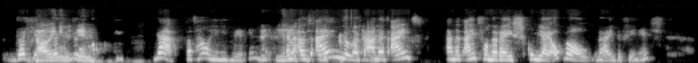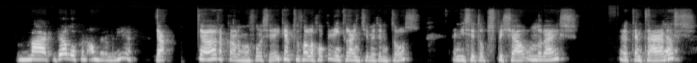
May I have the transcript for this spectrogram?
Dat je, haal je dat niet meer in. Ja, dat haal je niet meer in. en uiteindelijk aan het, eind, aan het eind van de race kom jij ook wel bij de finish, maar wel op een andere manier. Ja, ja dat kan ik me voorstellen. Ik heb toevallig ook één klantje met een TOS en die zit op speciaal onderwijs, uh, Kentalis.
